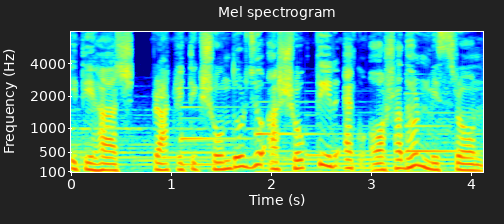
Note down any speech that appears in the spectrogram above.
ইতিহাস। প্রাকৃতিক সৌন্দর্য আর শক্তির এক অসাধারণ মিশ্রণ।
